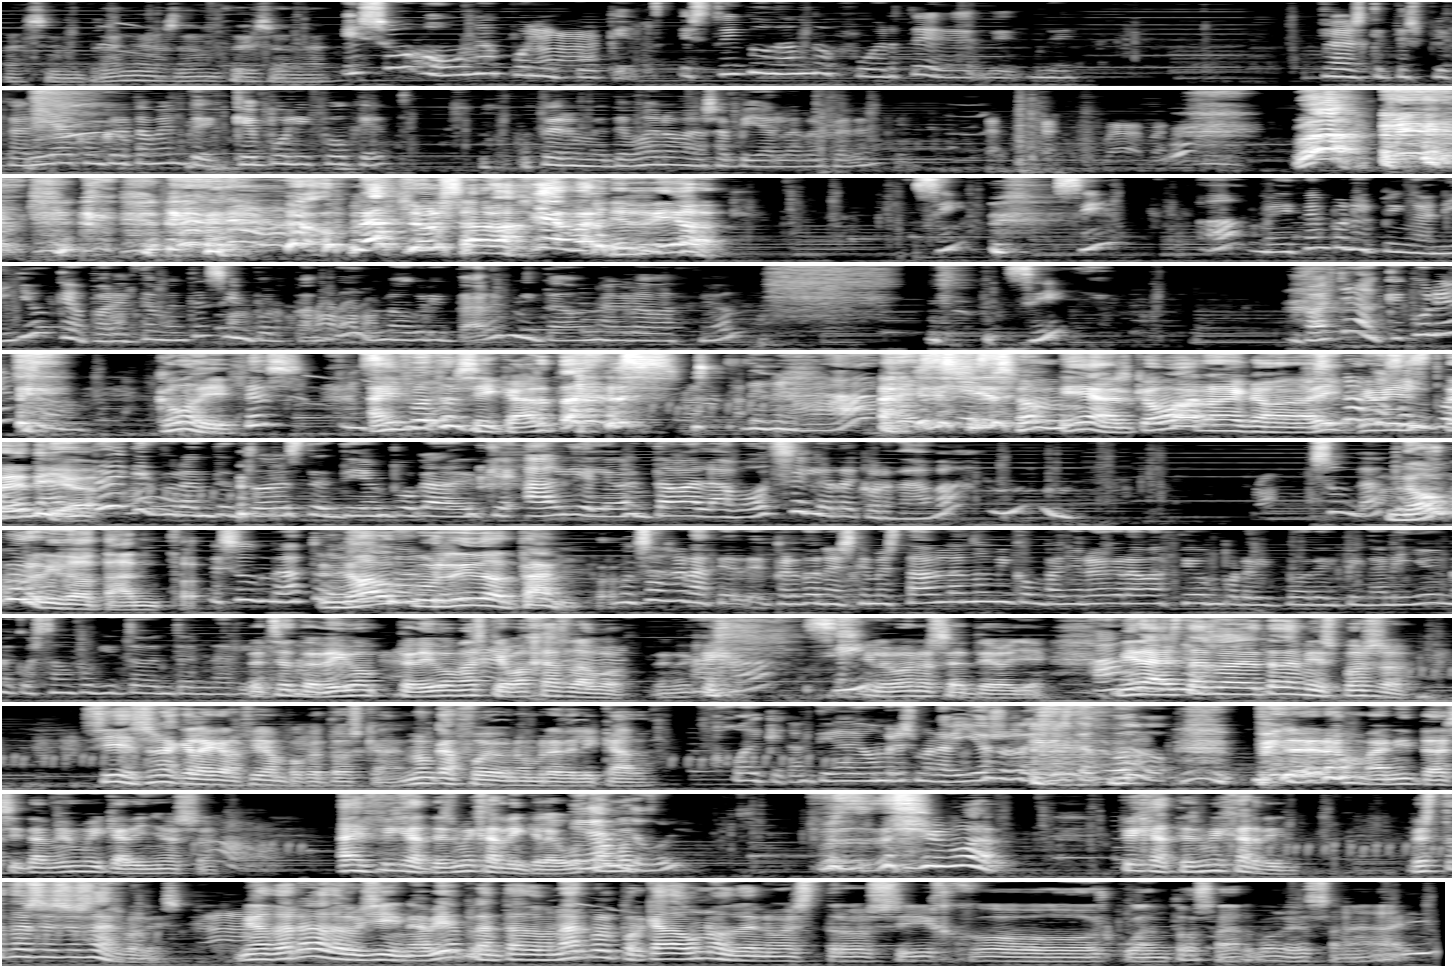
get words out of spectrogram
Las entrañas de un tesoro. ¿Eso o una Polly Pocket? Estoy dudando fuerte de- Claro, es que te explicaría concretamente qué Polly Pocket, pero me temo que no me vas a pillar la referencia. ¡Ah! ¡Un azul salvaje apareció! ¿Sí? ¿Sí? Ah, me dicen por el pinganillo que aparentemente es importante no gritar en mitad de una grabación. ¿Sí? Vaya, qué curioso. ¿Cómo dices? ¿En ¿Hay fotos y cartas? ¿De verdad? sí, Es- son mías. ¿Cómo han acabado ahí? ¡Qué misterio! importante que durante todo este tiempo, cada vez que alguien levantaba la voz, se le recordaba. Mm. Es un dato. No ha ocurrido tanto. Es un dato. No ha dato. ocurrido tanto. Muchas gracias. Eh, Perdón, es que me está hablando mi compañero de grabación por el, por el pinganillo y me cuesta un poquito entenderle. De hecho, te digo, te digo más que bajas la voz. Ajá, sí. Y luego no se te oye. Ah, Mira, esta es la letra de mi esposo. Sí, es una caligrafía un poco tosca. Nunca fue un hombre delicado. Joder, qué cantidad de hombres maravillosos hay en este juego. Pero era un manitas y también muy cariñoso. Ay, fíjate, es mi jardín que le gusta ¿Era mucho. Pues es igual. Fíjate, es mi jardín. ¿Ves todos esos árboles? Mi adorado Eugene había plantado un árbol por cada uno de nuestros hijos. ¿Cuántos árboles hay?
